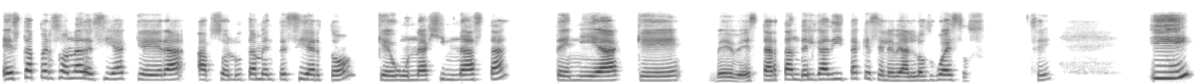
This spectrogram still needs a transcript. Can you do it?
esta persona decía que era absolutamente cierto que una gimnasta tenía que estar tan delgadita que se le vean los huesos, ¿sí? Y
